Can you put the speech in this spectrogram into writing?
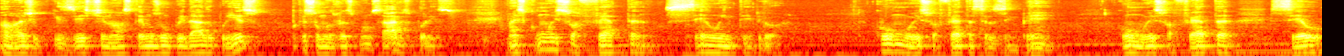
Lógico que existe, nós temos um cuidado com isso, porque somos responsáveis por isso. Mas como isso afeta seu interior? Como isso afeta seu desempenho? Como isso afeta seu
